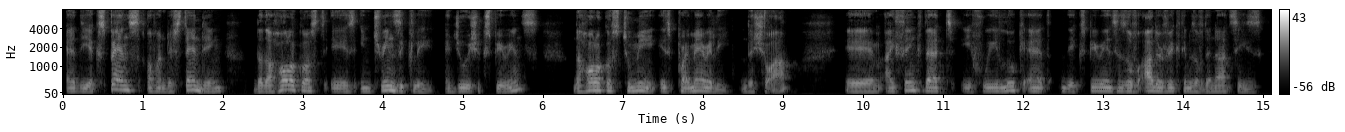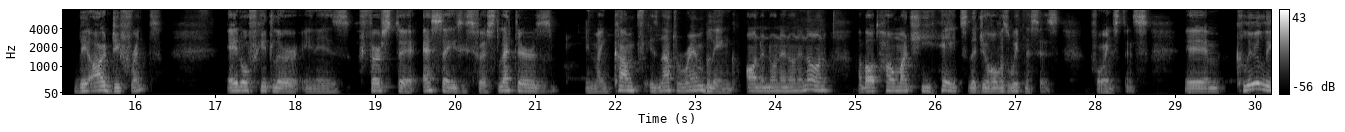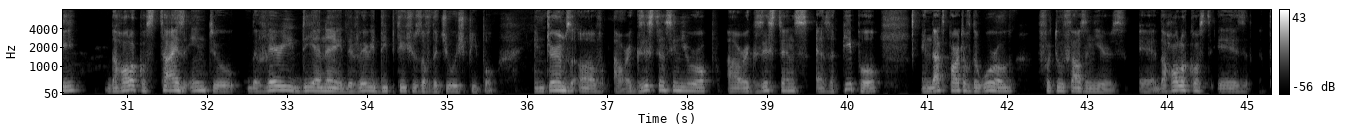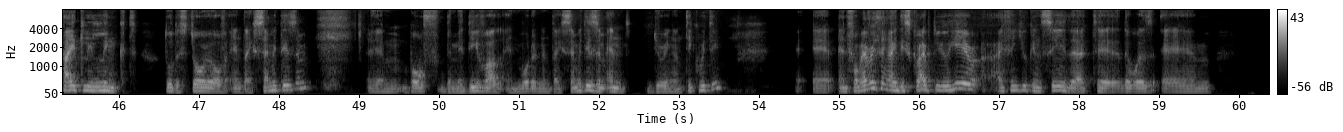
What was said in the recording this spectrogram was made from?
at the expense of understanding that the holocaust is intrinsically a jewish experience. The holocaust to me is primarily the shoah. Um, i think that if we look at the experiences of other victims of the nazis they are different. Adolf hitler in his first uh, essays his first letters in Mein Kampf is not rambling on and on and on and on about how much he hates the Jehovah's Witnesses, for instance. Um, clearly, the Holocaust ties into the very DNA, the very deep tissues of the Jewish people, in terms of our existence in Europe, our existence as a people in that part of the world for 2,000 years. Uh, the Holocaust is tightly linked to the story of anti Semitism um, both the medieval and modern anti-Semitism and during antiquity. Uh, and from everything I described to you here, I think you can see that uh, there was um,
